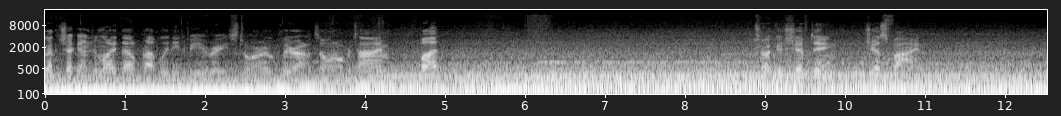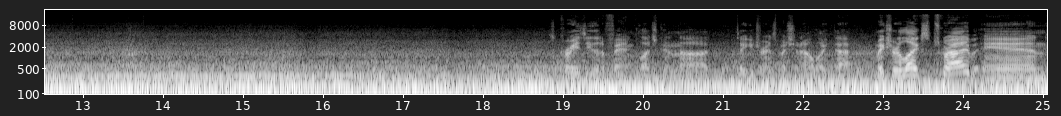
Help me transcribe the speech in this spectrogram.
Still got the check engine light. That'll probably need to be erased or it'll clear on its own over time. But truck is shifting just fine. It's crazy that a fan clutch can uh, take your transmission out like that. Make sure to like, subscribe, and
